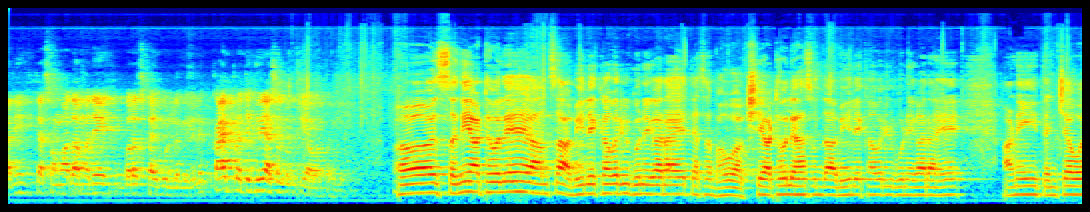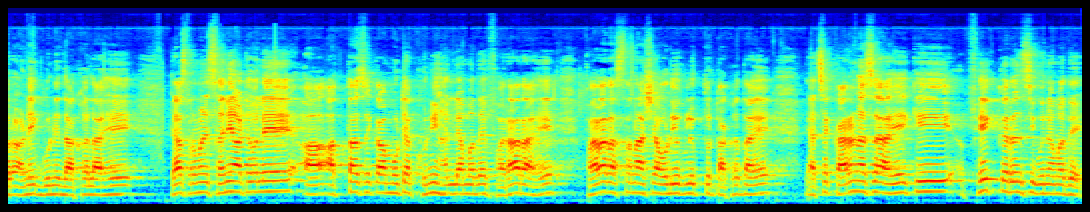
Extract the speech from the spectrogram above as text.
आणि त्या संवादामध्ये बरंच काही बोललं गेलेलं काय प्रतिक्रिया असेल तुमची यावर पहिली? सनी आठवले हे आमचा अभिलेखावरील गुन्हेगार आहे. त्याचा भाऊ अक्षय आठवले हा सुद्धा अभिलेखावरील गुन्हेगार आहे. आणि त्यांच्यावर अनेक गुन्हे दाखल आहे. त्याचप्रमाणे सनी आठवले आत्ताच एका मोठ्या खुनी हल्ल्यामध्ये फरार आहे. फरार असताना अशा ऑडिओ क्लिप तो टाकत आहे. याचं कारण असं आहे की फेक करन्सी गुन्ह्यामध्ये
